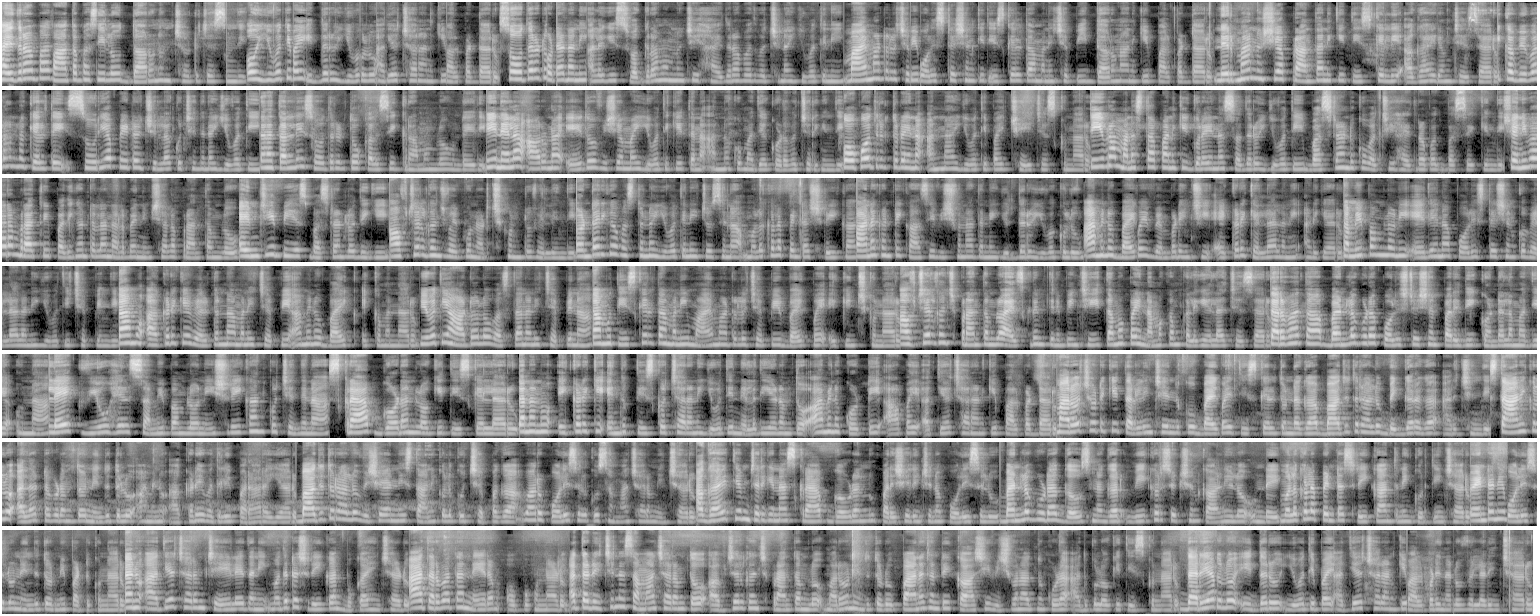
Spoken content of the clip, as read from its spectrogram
హైదరాబాద్ పాత బసీలో దారుణం చోటు చేసింది ఓ యువతిపై ఇద్దరు యువకులు అత్యాచారానికి పాల్పడ్డారు. సోదరుడు కొట్టాడని అలాగే స్వగ్రామం నుంచి హైదరాబాద్ వచ్చిన యువతిని మాయమాటలు చెప్పి పోలీస్ స్టేషన్కి తీసుకెళ్తామని చెప్పి దారుణానికి పాల్పడ్డారు. నిర్మానుష్య ప్రాంతానికి తీసుకెళ్ళి అఘాయిత్యం చేశారు. ఇక వివరంలోకి వెళ్తే సూర్యాపేట జిల్లాకు చెందిన యువతి తన తల్లి సోదరుడితో కలిసి గ్రామంలో ఉండేది. ఈ నెల ఆరున ఏదో విషయమై యువతికి తన అన్నకు మధ్య గొడవ జరిగింది. కోపోద్రిక్తుడైన అన్న యువతిపై చేయి చేసుకున్నారు. తీవ్ర మనస్తాపానికి గురైన సదరు యువతి బస్టాండ్కు వచ్చి హైదరాబాద్ బస్ ఎక్కింది శనివారం రాత్రి పది గంటల నలభై నిమిషాల ప్రాంతంలో ఎంజీబీఎస్ బస్టాండ్లో దిగి ఆఫ్జల్గంజ్ వైపు నడుచుకుంటూ వెళ్ళింది ఒంటరిగా వస్తున్న యువతిని చూసిన ములకలపెంట శ్రీకాంత్ పానకంటి కాశీ విశ్వనాథ్ అనే ఇద్దరు యువకులు ఆమెను బైక్ పై వెంబడించి ఎక్కడికి వెళ్ళాలని అడిగారు. సమీపంలోని ఏదైనా పోలీస్ స్టేషన్కు వెళ్ళాలని యువతి చెప్పింది. తాము అక్కడికే వెళ్తున్నామని చెప్పి ఆమెను బైక్ ఎక్కమన్నారు. యువతి ఆటోలో వస్తానని చెప్పినా తాము తీసుకెళ్తామని మాయమాటలు చెప్పి బైక్ పై ఎక్కించుకున్నారు. అఫ్జల్గంజ్ ప్రాంతంలో ఐస్ క్రీం తినిపించి తమపై నమ్మకం కలిగేలా చేశారు. తర్వాత బండ్లగూడ పోలీస్ స్టేషన్ పరిధి కొండల మధ్య ఉన్న లేక్ వ్యూ హిల్స్ సమీపంలోని శ్రీకాంత్కు చెందిన స్క్రాప్ గోడన్లోకి తీసుకెళ్ళారు. తనను ఇక్కడికి ఎందుకు తీసుకొచ్చారని యువతి నిలదీయడంతో ఆమెను కొట్టి ఆపై అత్యాచారానికి పాల్పడ్డారు. మరో చోటికి తరలించేందుకు బైక్ పై తీసుకెళ్తుండగా బాధితురాలు బిగ్గరగా అరిచింది. స్థానికులు అలర్ట్ అవ్వడంతో నిందితులు ఆమెను అక్కడే వదిలి పరారయ్యారు. బాధితురాలు విషయాన్ని స్థానికులకు చెప్పగా వారు పోలీసులకు సమాచారం ఇచ్చారు. అఘాయిత్యం జరిగిన స్క్రాప్ గౌడన్ను పరిశీలించిన పోలీసులు బండ్లగూడ గౌస్ నగర్ వీకర్ సెక్షన్ కాలనీలో ఉండే మొలకల పెంట శ్రీకాంత్ని గుర్తించారు. వెంటనే పోలీసులు నిందితుడిని పట్టుకున్నారు. తాను అత్యాచారం చేయలేదని మొదట శ్రీకాంత్ బుకాయించాడు. ఆ తర్వాత నేరం ఒప్పుకున్నాడు. అతడిచ్చిన సమాచారంతో అఫ్జల్గంజ్ ప్రాంతంలో మరో నిందితుడు పానగంటి కాశీ విశ్వనాథ్ను కూడా అదుపులోకి తీసుకున్నారు. దర్యాప్తులో ఇద్దరు యువతిపై అత్యాచారానికి పాల్పడినట్లు వెల్లడించారు.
